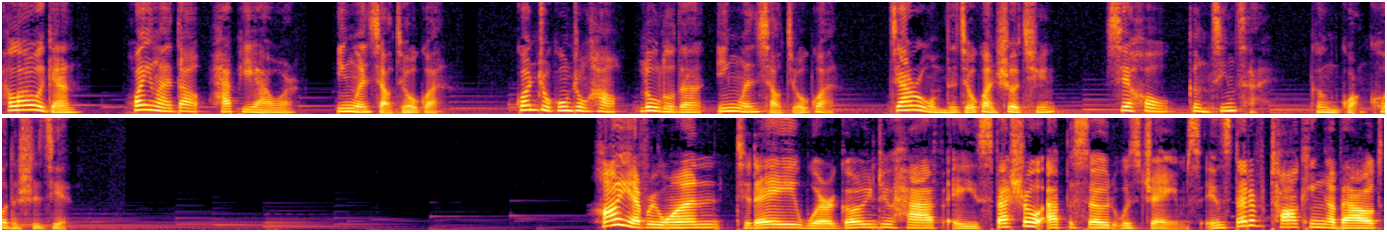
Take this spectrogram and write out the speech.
Hello again，欢迎来到 Happy Hour 英文小酒馆。关注公众号“露露的英文小酒馆”，加入我们的酒馆社群，邂逅更精彩、更广阔的世界。Hi everyone! Today we're going to have a special episode with James. Instead of talking about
